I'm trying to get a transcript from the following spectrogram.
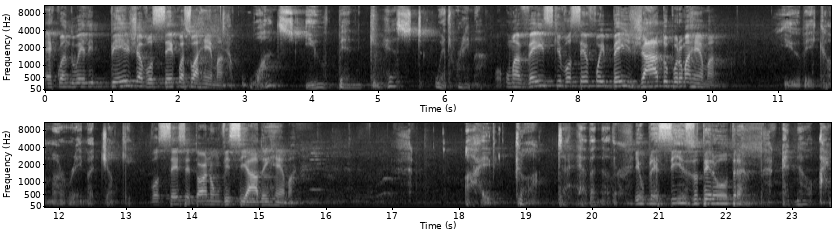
É quando ele beija você com a sua rema. Uma vez que você foi beijado por uma rema, você se torna um viciado em rema. I've got have another. Eu preciso ter outra. And now I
